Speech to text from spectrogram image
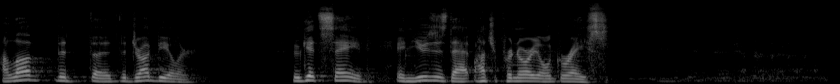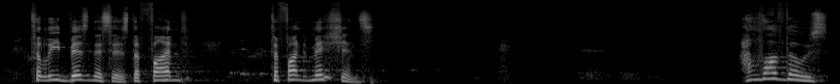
I love the, the, the drug dealer who gets saved and uses that entrepreneurial grace to lead businesses, to fund, to fund missions. I love those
